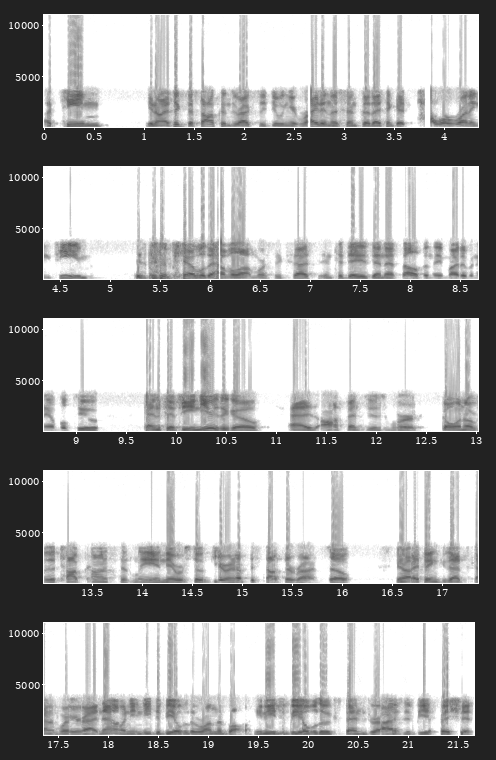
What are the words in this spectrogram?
a team, you know, I think the Falcons are actually doing it right in the sense that I think a power running team is going to be able to have a lot more success in today's NFL than they might have been able to 10, 15 years ago, as offenses were going over the top constantly and they were still gearing up to stop the run. So, you know, I think that's kind of where you're at now, and you need to be able to run the ball. You need to be able to extend drives and be efficient.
